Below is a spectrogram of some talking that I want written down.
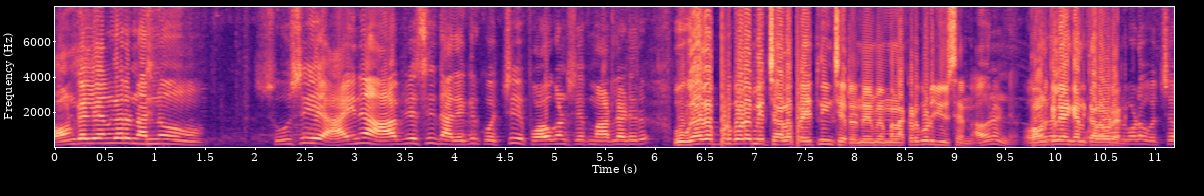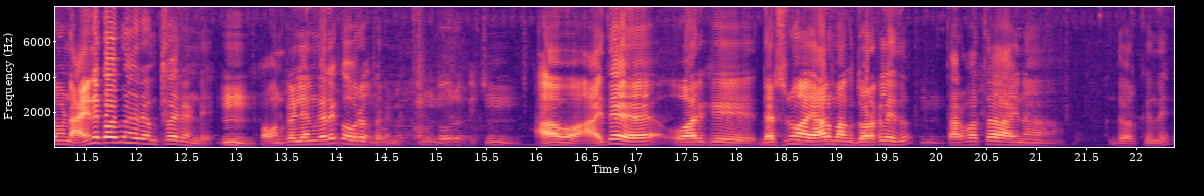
పవన్ కళ్యాణ్ గారు నన్ను చూసి ఆయనే ఆఫ్ చేసి నా దగ్గరికి వచ్చి పావు గంట సేపు మాట్లాడారు. ఉగాది అప్పుడు కూడా మీరు చాలా ప్రయత్నించారు. నేను మిమ్మల్ని అక్కడ కూడా చూశాను. అవునండి. పవన్ కళ్యాణ్ గారిని కలవడానికి. కూడా వచ్చామండి. ఆయనే కౌరు రంపారండి. మ్మ్. పవన్ కళ్యాణ్ గారే కౌరప్పారండి ఆ, అయితే వారికి దర్శనం ఆయాల మాకు దొరకలేదు. తర్వాత ఆయన దొరికింది.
